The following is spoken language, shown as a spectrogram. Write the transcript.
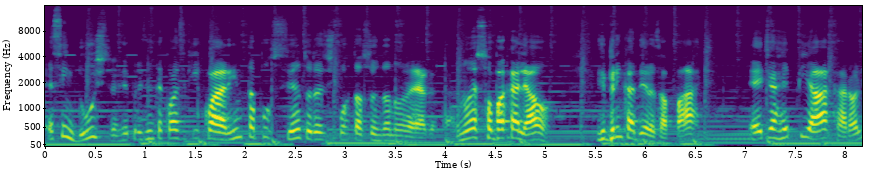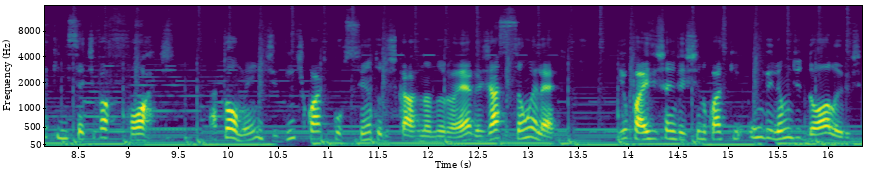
Essa indústria representa quase que 40% das exportações da Noruega. Não é só bacalhau. E brincadeiras à parte, é de arrepiar, cara. Olha que iniciativa forte. Atualmente, 24% dos carros na Noruega já são elétricos. E o país está investindo quase que um bilhão de dólares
